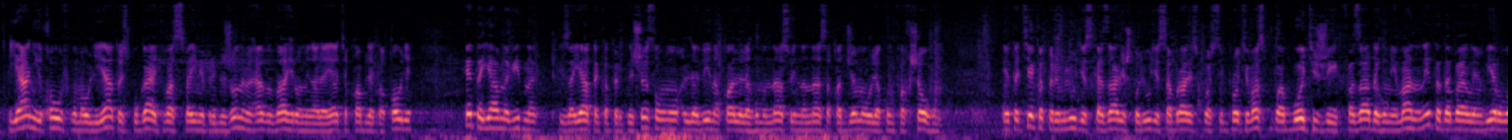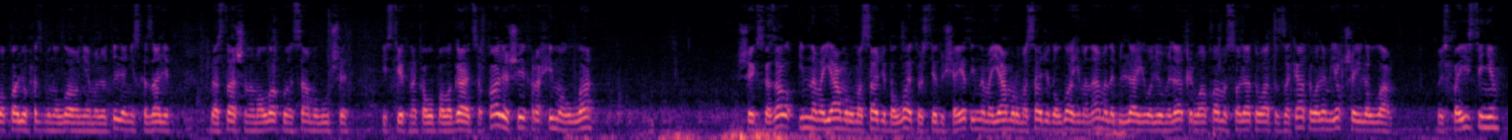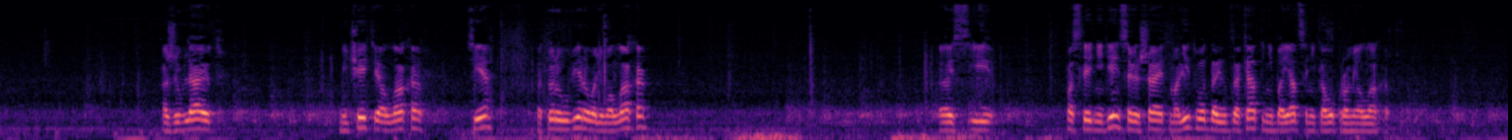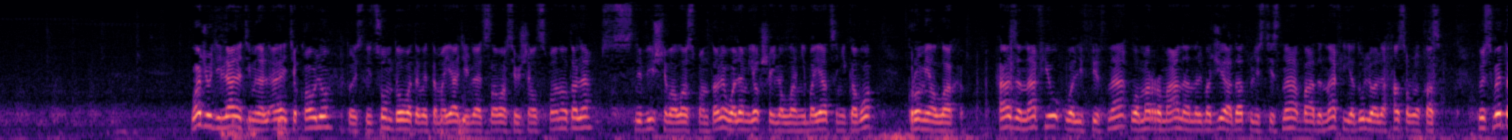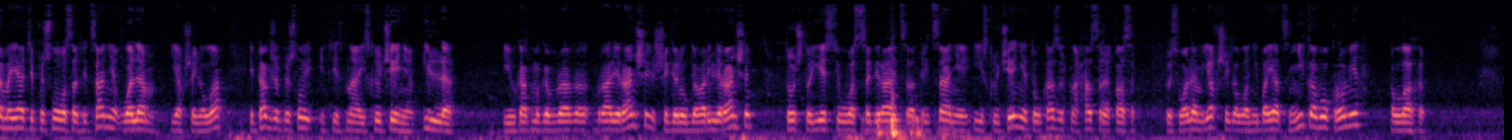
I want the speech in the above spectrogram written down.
Яни и Хоуфку Маулия, то есть пугает вас своими приближенными, Хазу Захиру Миналяяти Кабля Каковли. Это явно видно из аята, который предшествовал ему, Лавина Кали Лахумун Насу, Инна Наса Каджама Улякум Фахшаухум. Это те, которым люди сказали, что люди собрались против, против вас, бойтесь же их. Фазада гумиман. Это добавило им веру. Вакалю хазбун Аллаху не Они сказали, достаточно нам Аллаху, он самый лучший из тех, на кого полагается. Кали шейх рахима Аллах. Шейх сказал, иннама ямру масаджид Аллах, то есть следующий аят, иннама ямру масаджид Аллахи ман амана билляхи ва льюмил ахир ва акама саляту ва ата заката ва яхша иля Аллах. То есть поистине оживляют мечети Аллаха те, которые уверовали в Аллаха э, и последний день совершает молитву, дают закат и не боятся никого, кроме Аллаха. Ваджу диляляти мин аяти каулю, то есть лицом довода в этом аяте являются слова Всевышнего Субхану Всевышнего Аллаха Субхану валям якша или Аллах, не боятся никого, кроме Аллаха. Хаза валифифна ва марра маана нальмаджи адату листисна бада нафи ядулю аля хаср кас. То есть в этом аяте пришло восклицание валям яхшайлаллах, и также пришло истисна, исключение, илля. И как мы брали раньше, Шигарил говорили раньше, то, что если у вас собирается отрицание и исключение, это указывает на хаср и каср. То есть валям яхшайлаллах, не бояться никого, кроме Аллаха.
